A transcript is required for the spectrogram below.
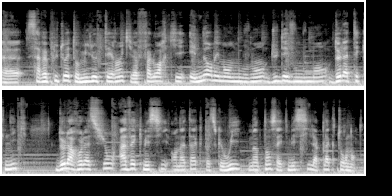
Euh, ça va plutôt être au milieu de terrain qu'il va falloir qu'il y ait énormément de mouvement, du dévouement, de la technique de la relation avec Messi en attaque, parce que oui, maintenant ça va être Messi la plaque tournante.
